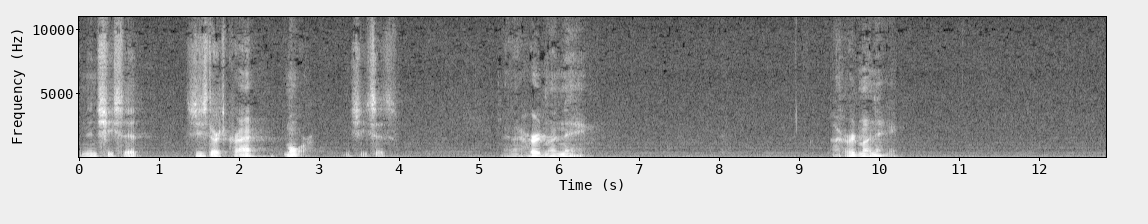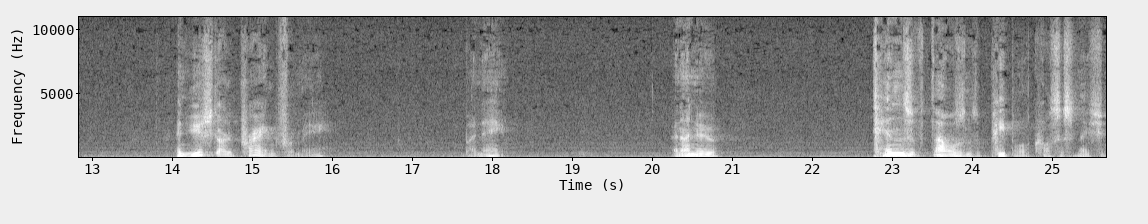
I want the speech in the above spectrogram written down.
and then she said, she starts crying more. And she says, and I heard my name. I heard my name. And you started praying for me by name. And I knew tens of thousands of people across this nation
